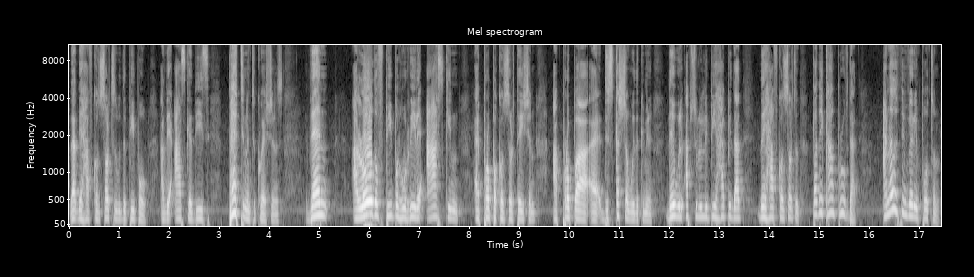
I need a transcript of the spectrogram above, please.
that they have consulted with the people and they ask these pertinent questions, then a lot of people who really asking a proper consultation, a proper uh, discussion with the community, they will absolutely be happy that they have consulted. But they can't prove that. Another thing very important,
